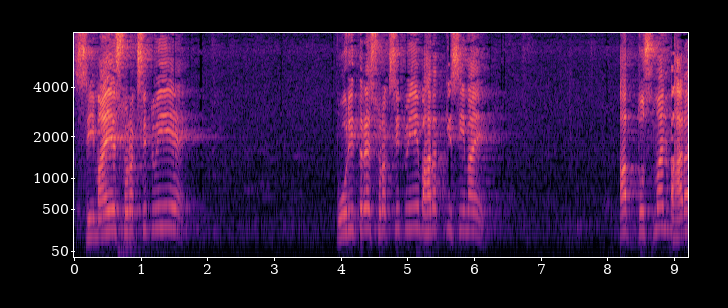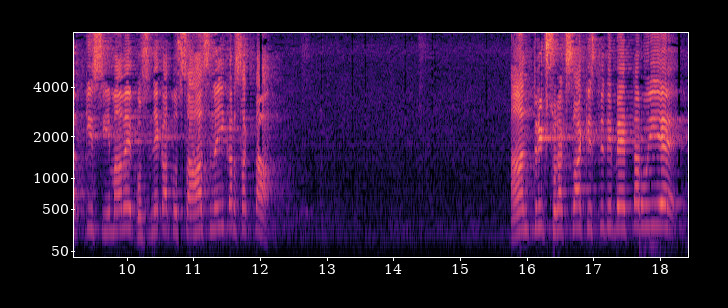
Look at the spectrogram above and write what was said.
सीमाएँ सुरक्षित हुई हैं। पूरी तरह सुरक्षित हुई हैं भारत की सीमाएँ। अब दुश्मन भारत की सीमा में घुसने का दुस्साहस नहीं कर सकता। आंतरिक सुरक्षा की स्थिति बेहतर हुई है।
